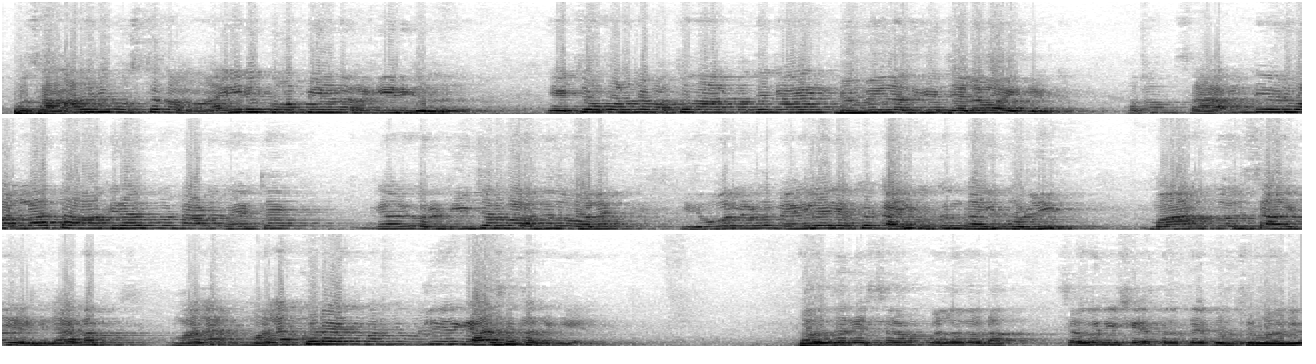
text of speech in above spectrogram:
ഇപ്പൊ സാറൊരു പുസ്തകം ആയിരം കോപ്പിയാണ് ഇറങ്ങിയിരിക്കുന്നത് ഏറ്റവും കുറഞ്ഞ പത്ത് നാൽപ്പതിനായിരം രൂപയിലധികം ചെലവായിട്ടുണ്ട് അപ്പം സാറിന്റെ ഒരു വല്ലാത്ത ആഗ്രഹം കൊണ്ടാണ് നേരത്തെ ഒരു ടീച്ചർ പറഞ്ഞതുപോലെ ഇതുപോലെയുള്ള മേഖലയിലൊക്കെ കൈ വെക്കും കൈ പൊള്ളി മാറുന്ന ഒരു സാഹചര്യമുണ്ട് കാരണം മല മലക്കുട എന്ന് പറഞ്ഞ പുള്ളി ഒരു ഗ്യാസിൽ ഇറങ്ങിയാണ് ഭൗതരേശ്വരം മലനട ശകുനി ക്ഷേത്രത്തെ കുറിച്ചുള്ള ഒരു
